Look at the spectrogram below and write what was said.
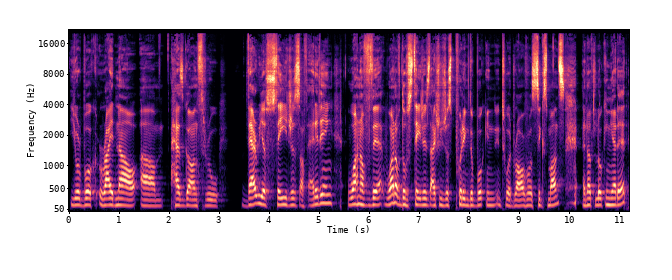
your book right now um, has gone through various stages of editing one of the one of those stages actually just putting the book in, into a drawer for six months and not looking at it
